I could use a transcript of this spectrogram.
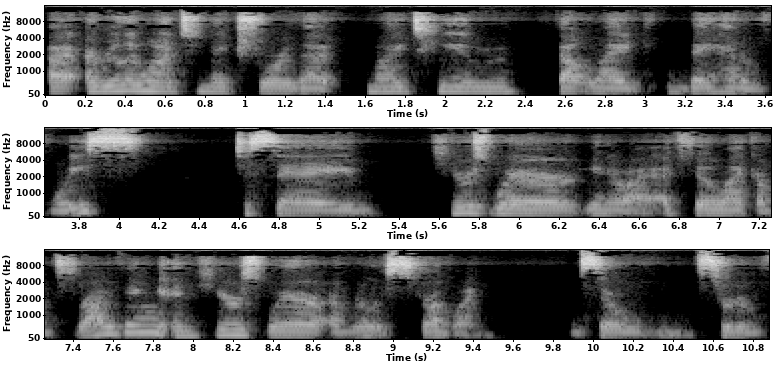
I, I really wanted to make sure that my team felt like they had a voice to say, here's where, you know, I, I feel like I'm thriving and here's where I'm really struggling. So sort of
